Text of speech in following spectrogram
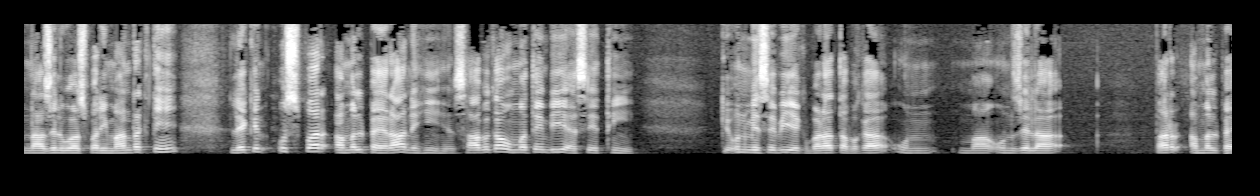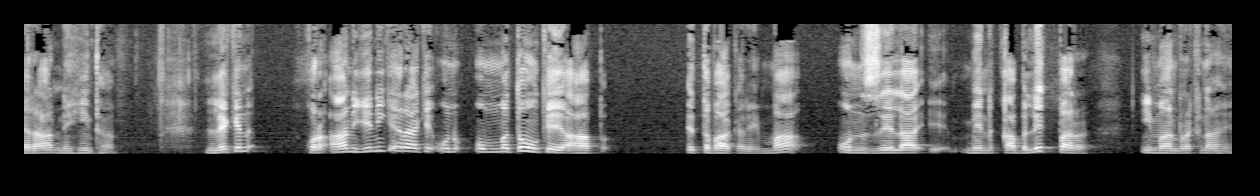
نازل ہوا، اس پر ایمان رکھتے ہیں، لیکن اس پر عمل پیرا نہیں ہے۔ سابقہ امتیں بھی ایسے تھیں۔ کہ ان میں سے بھی ایک بڑا طبقہ ان ما انزلہ پر عمل پیرا نہیں تھا۔ لیکن قرآن یہ نہیں کہہ رہا کہ ان امتوں کے آپ اتباع کریں۔ ما انزلہ من قبلک پر ایمان رکھنا ہے۔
